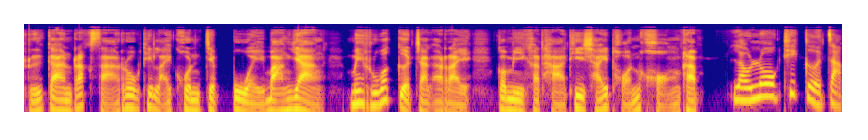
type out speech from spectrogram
หรือการรักษาโรคที่หลายคนเจ็บป่วยบางอย่าง ไม่รู้ว่าเกิดจากอะไร ก็มีคาถาที่ใช้ถอนของครับ แล้วโรคที่เกิดจาก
